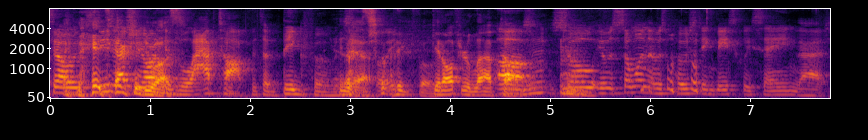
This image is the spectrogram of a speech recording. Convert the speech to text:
so Pay Steve's actually on us. his laptop. That's a big phone. Yeah. It's a big phone. Get off your laptop. Um, so it was someone that was posting basically saying that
